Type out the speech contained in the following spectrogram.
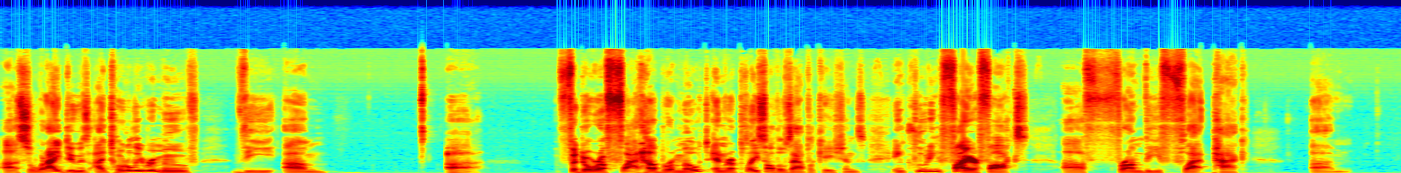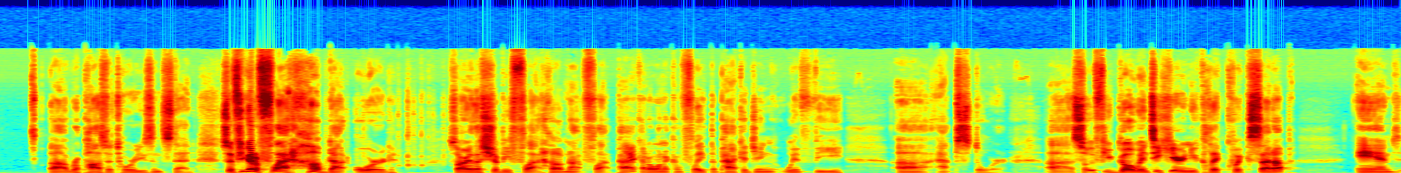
Uh, so what I do is I totally remove the um, uh, Fedora FlatHub remote and replace all those applications, including Firefox, uh, from the Flatpak um, uh, repositories instead. So if you go to flathub.org, sorry, that should be FlatHub, not Flatpak. I don't want to conflate the packaging with the uh, App Store. Uh, so if you go into here and you click Quick Setup and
